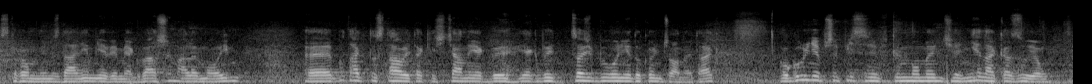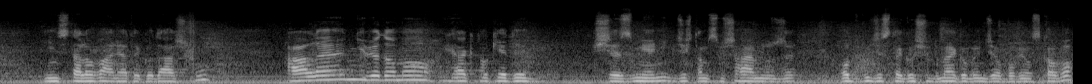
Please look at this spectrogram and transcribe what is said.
skromnym zdaniem, nie wiem jak waszym, ale moim. E, bo tak to stały takie ściany, jakby, jakby coś było niedokończone, tak? Ogólnie przepisy w tym momencie nie nakazują instalowania tego daszku, ale nie wiadomo jak to kiedy się zmieni. Gdzieś tam słyszałem już, że od 27 będzie obowiązkowo.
